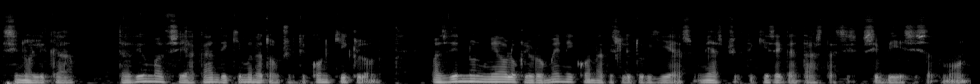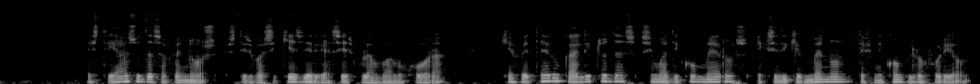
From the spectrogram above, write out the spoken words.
Συνολικά, τα δύο μαυσιακά αντικείμενα των ψυχτικών κύκλων μας δίνουν μια ολοκληρωμένη εικόνα της λειτουργίας μιας ψυχτικής εγκατάστασης συμπίεσης ατμών, εστιάζοντας αφενός στις βασικές διεργασίες που λαμβάνουν χώρα και αφετέρου καλύπτοντας σημαντικό μέρος εξειδικευμένων τεχνικών πληροφοριών.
